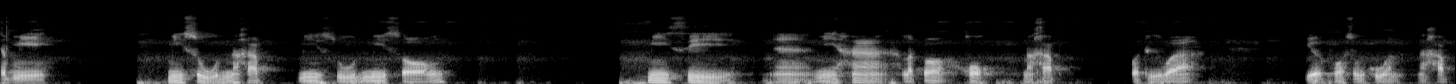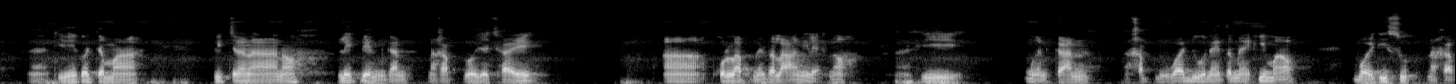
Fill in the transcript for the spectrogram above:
จะมีมีศูนย์นะครับ มีศูนย์มีสองมีสี่ มีห้าแล้วก็หกนะครับ ก็ถือว่าเยอะพอสมควรนะครับทีนี้ก็จะมาพิจารณาเนาะเลขเด่นกันนะครับ โดยจะใช้ผลลัพธ์ในตารางนี่แหละเนาะที่เหมือนกันนะครับ หรือว่าอยู่ในตำแหน่งที่มาบ่อยที่สุดนะครับ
